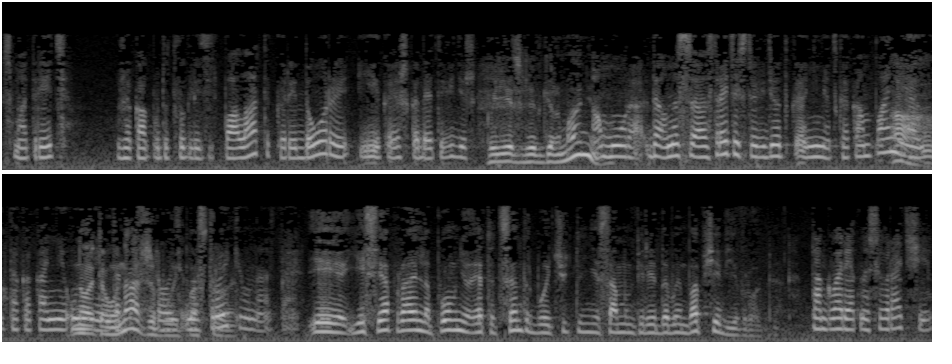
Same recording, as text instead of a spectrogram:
смотреть уже как будут выглядеть палаты, коридоры. И, конечно, когда это видишь... Вы ездили в Германию? Амура. Да, у нас э, строительство ведет немецкая компания, а, так как они умеют Но это у нас же будет Но стройки у нас, да. И, если я правильно помню, этот центр будет чуть ли не самым передовым вообще в Европе. Так говорят наши врачи.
